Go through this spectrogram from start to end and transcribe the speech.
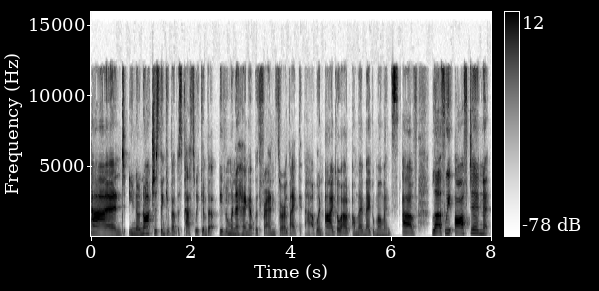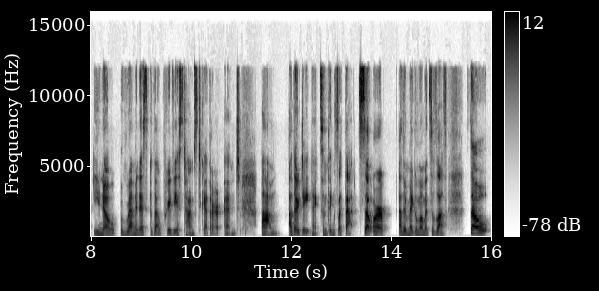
and you know not just thinking about this past weekend but even when i hang out with friends or like uh, when i go out on my mega moments of love we often you know reminisce about previous times together and um, other date nights and things like that so or other mega moments of love. So,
